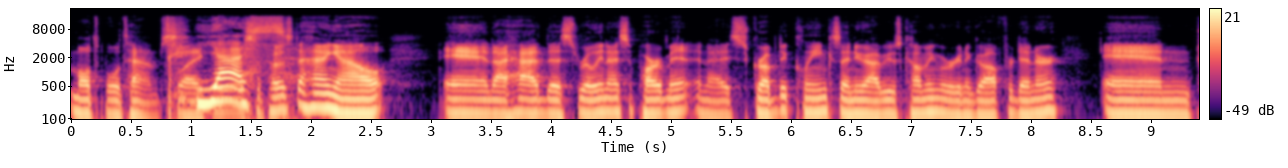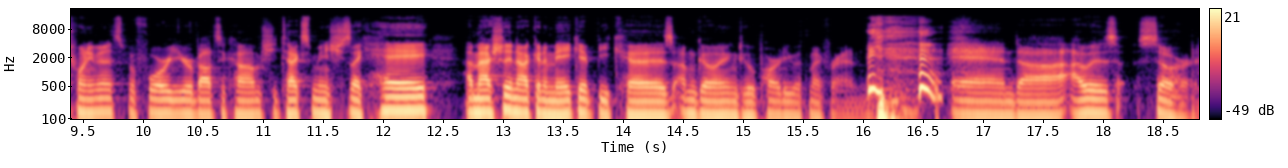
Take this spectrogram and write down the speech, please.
multiple attempts, like Yes. we were supposed to hang out, and I had this really nice apartment, and I scrubbed it clean because I knew Abbie was coming. We were gonna go out for dinner. And 20 minutes before you're about to come, she texted me and she's like, Hey, I'm actually not going to make it because I'm going to a party with my friends. and uh, I was so hurt.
